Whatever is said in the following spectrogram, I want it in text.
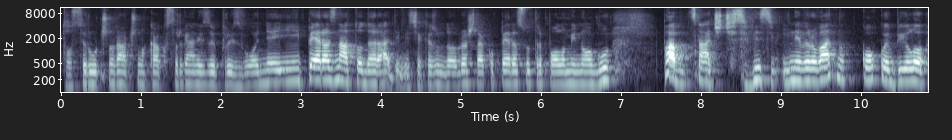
to se ručno računa kako se organizuje proizvodnja i Pera zna to da radi. Mislim, ja kažem, dobro, šta ako Pera sutra polomi nogu, pa snaći će se, mislim. I neverovatno koliko je bilo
